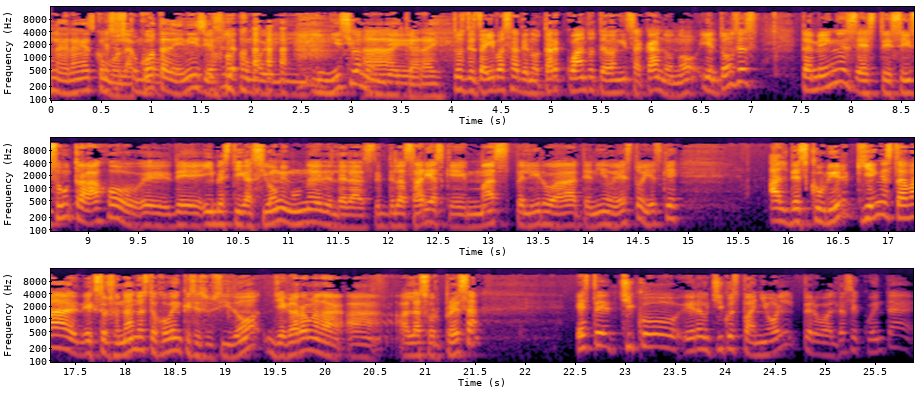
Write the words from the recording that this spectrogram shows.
La gran es como la cuota de inicio. Es como el inicio donde... caray. Entonces desde ahí vas a denotar cuánto te van a ir sacando, ¿no? Y entonces también este, se hizo un trabajo eh, de investigación en una de, las, de las áreas que más peligro ha tenido esto, y es que al descubrir quién estaba extorsionando a este joven que se suicidó, llegaron a la, sorpresa. Este chico era un chico español, pero al darse cuenta...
